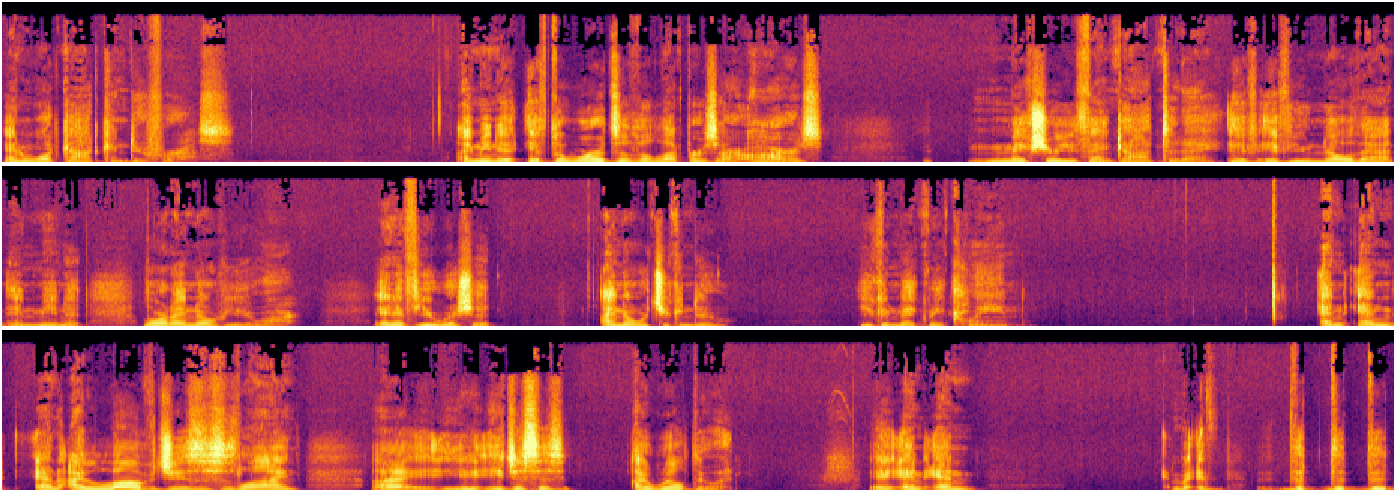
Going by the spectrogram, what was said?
and what God can do for us? I mean, if the words of the lepers are ours, make sure you thank God today. If, if you know that and mean it, Lord, I know who you are. And if you wish it, I know what you can do. You can make me clean. And, and, and I love Jesus' line. Uh, he, he just says, I will do it. And, and the, the, the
